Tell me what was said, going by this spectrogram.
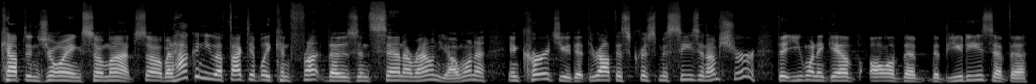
kept enjoying so much. So, but how can you effectively confront those in sin around you? I want to encourage you that throughout this Christmas season, I'm sure that you want to give all of the, the beauties of the,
